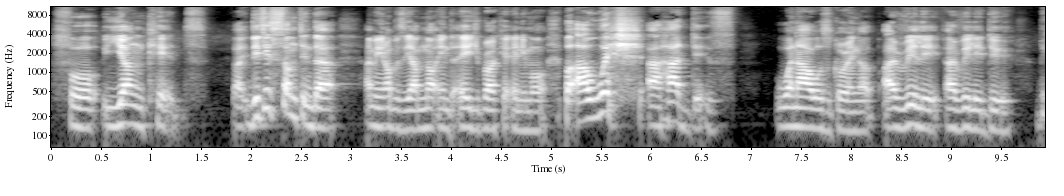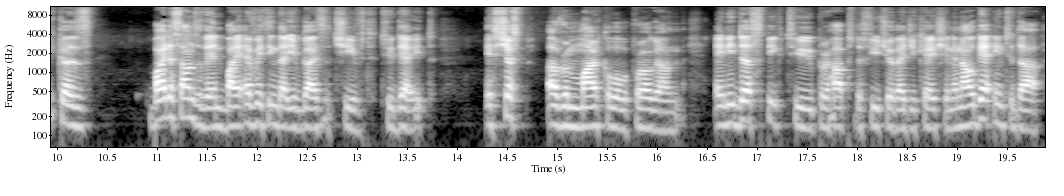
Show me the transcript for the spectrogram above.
for young kids like this is something that i mean obviously i'm not in the age bracket anymore but i wish i had this when I was growing up. I really, I really do. Because by the sounds of it, and by everything that you guys achieved to date, it's just a remarkable program, and it does speak to perhaps the future of education. And I'll get into that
